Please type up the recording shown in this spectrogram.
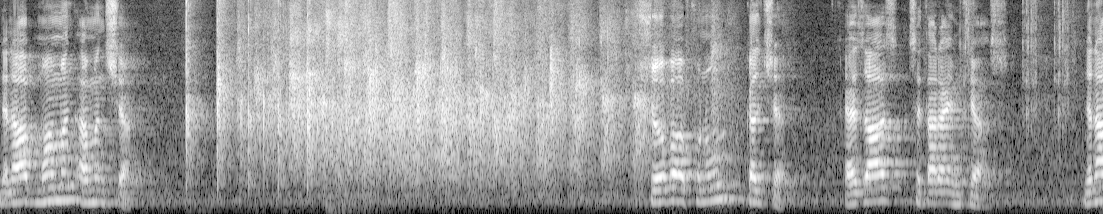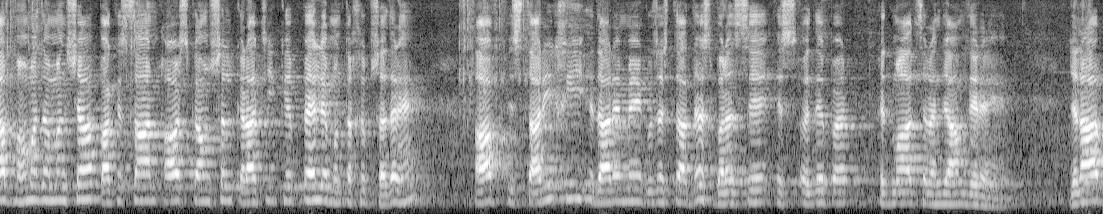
جناب محمد احمد شاہ۔ شعبہ فنون کلچر، اعزاز ستارہ امتیاز۔ جناب محمد امن شاہ، پاکستان آرٹس کاؤنسل کراچی کے پہلے منتخب صدر ہیں۔ آپ اس تاریخی ادارے میں گزشتہ دس برس سے اس عہدے پر خدمات سر انجام دے رہے ہیں۔ جناب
